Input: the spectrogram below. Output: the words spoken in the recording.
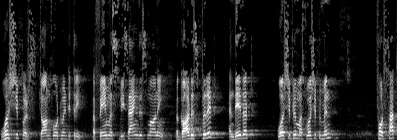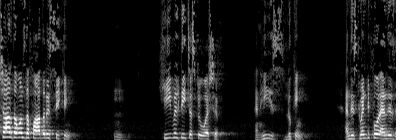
worshippers. John 4.23. A famous, we sang this morning. A God is spirit and they that worship Him must worship Him in. For such are the ones the Father is seeking. Hmm. He will teach us to worship. And He is looking. And these 24 and these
